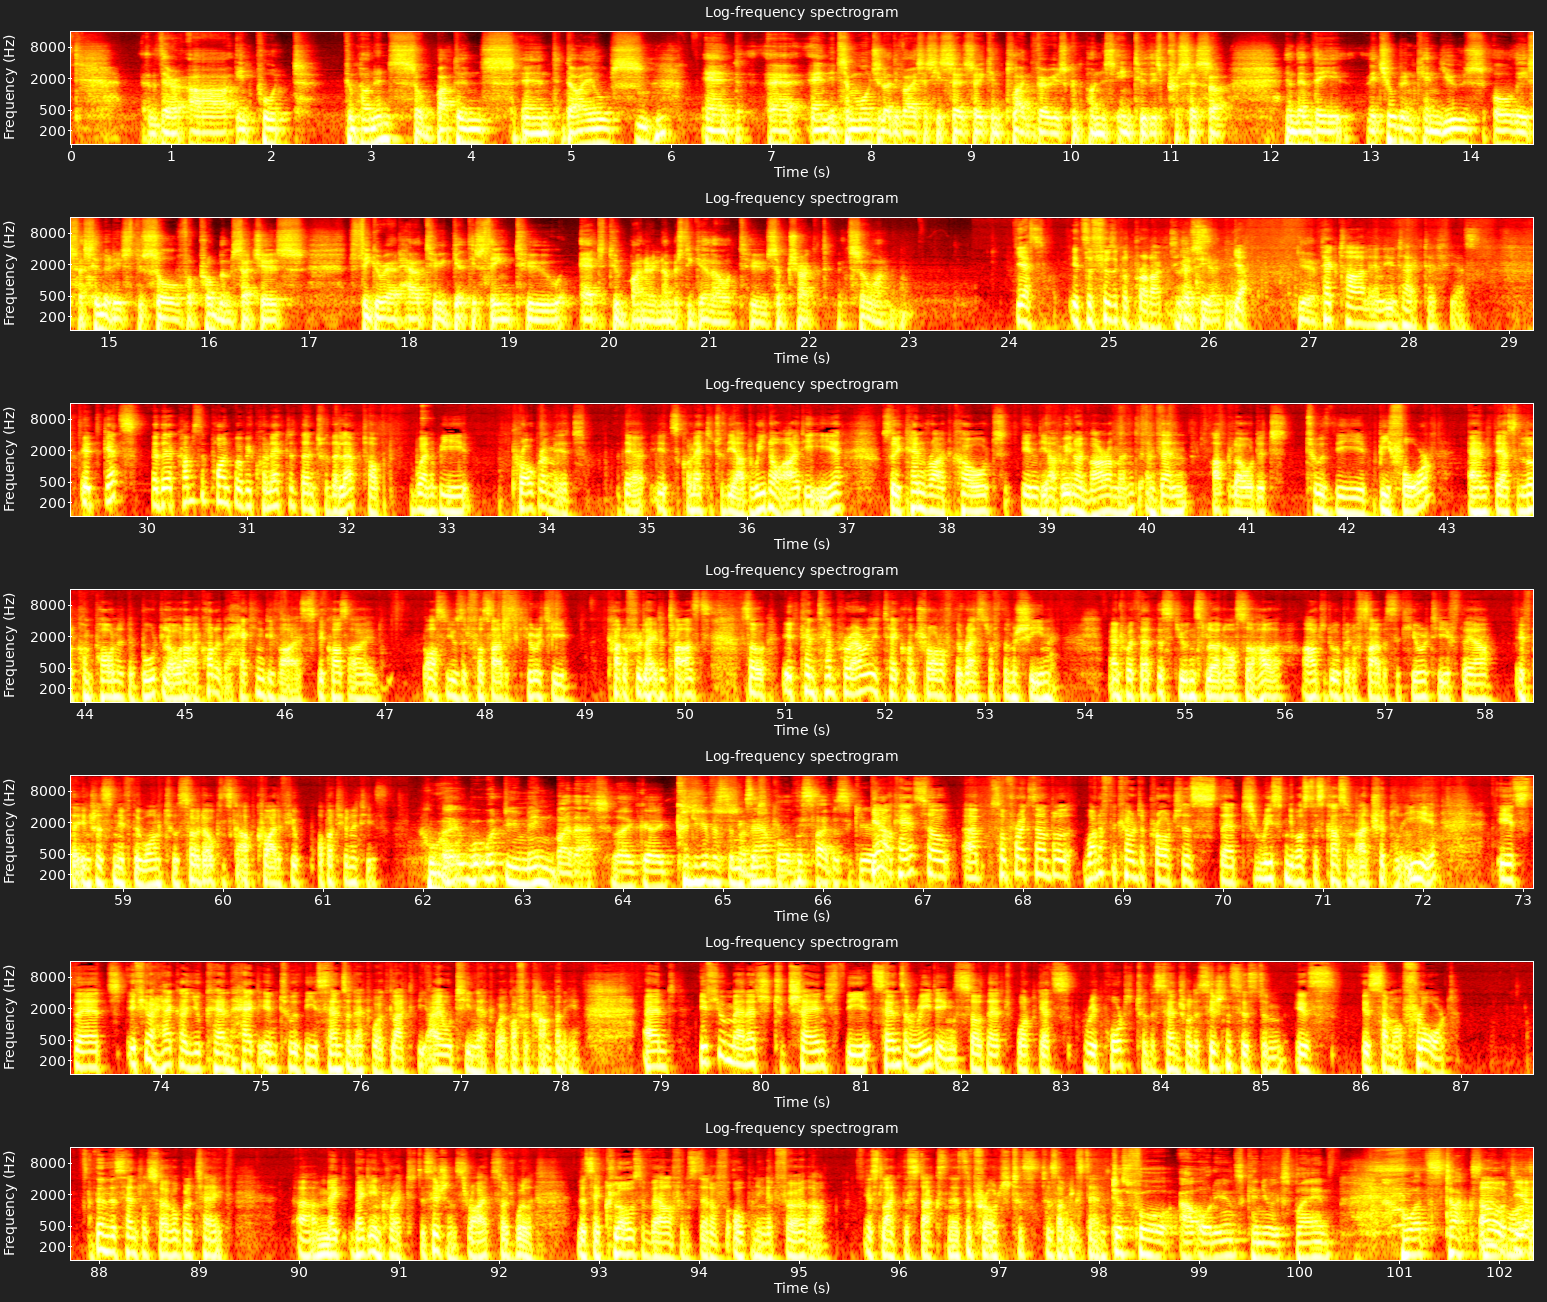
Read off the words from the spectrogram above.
There are input components, so buttons and dials. Mm-hmm and uh, and it's a modular device, as you said, so you can plug various components into this processor, and then the the children can use all these facilities to solve a problem, such as figure out how to get this thing to add two binary numbers together or to subtract and so on. Yes, it's a physical product. That's yes. Yeah. Yeah. Tactile and interactive. Yes. It gets there comes the point where we connect it then to the laptop when we program it there it's connected to the Arduino IDE, so you can write code in the Arduino environment and then upload it to the B4. And there's a little component, a bootloader. I call it a hacking device because I also use it for cybersecurity kind of related tasks. So it can temporarily take control of the rest of the machine. And with that, the students learn also how, how to do a bit of cybersecurity if they are if they're interested and if they want to. So it opens up quite a few opportunities. Like, what do you mean by that? Like, uh, could you give us an example of the cybersecurity? Yeah. Okay. So, uh, so for example, one of the current approaches that recently was discussed on IEEE is that if you're a hacker, you can hack into the sensor network, like the IoT network of a company, and if you manage to change the sensor readings so that what gets reported to the central decision system is is somehow flawed, then the central server will take uh, make make incorrect decisions, right? So it will, let's say, close a valve instead of opening it further. It's like the Stuxnet approach to, to some extent. Just for our audience, can you explain what Stuxnet oh, was? dear.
